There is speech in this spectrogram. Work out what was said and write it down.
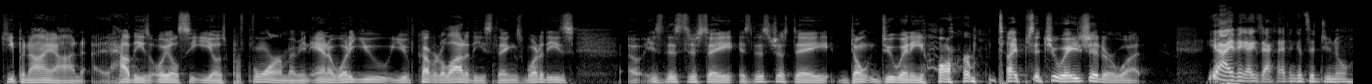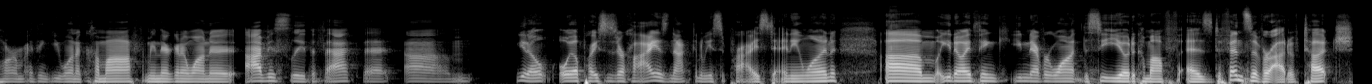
keep an eye on how these oil CEOs perform. I mean, Anna, what do you? You've covered a lot of these things. What are these? Uh, is this just a? Is this just a don't do any harm type situation or what? Yeah, I think exactly. I think it's a do no harm. I think you want to come off. I mean, they're going to want to obviously the fact that um, you know, oil prices are high is not going to be a surprise to anyone. Um, you know, I think you never want the CEO to come off as defensive or out of touch,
